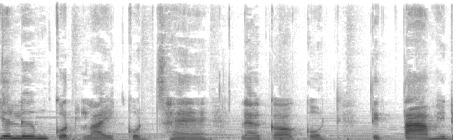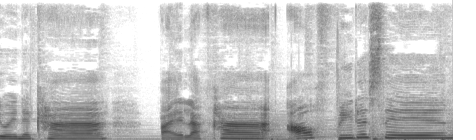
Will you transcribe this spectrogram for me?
อย่าลืมกดไลค์กดแชร์ แล้วก็กดติดตามให้ด้วยนะคะ ไปละค่ะ auf Wiedersehen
